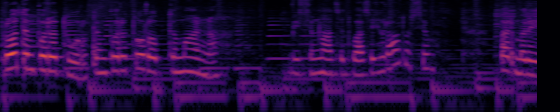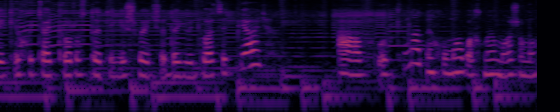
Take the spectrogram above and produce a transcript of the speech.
Про температуру. Температура оптимальна 18-20 градусів. Фермери, які хочуть проростити її швидше, дають 25, а в, кімнатних умовах ми можемо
